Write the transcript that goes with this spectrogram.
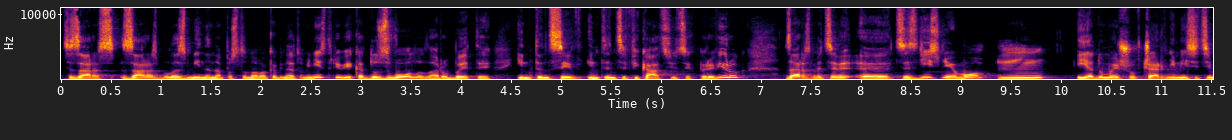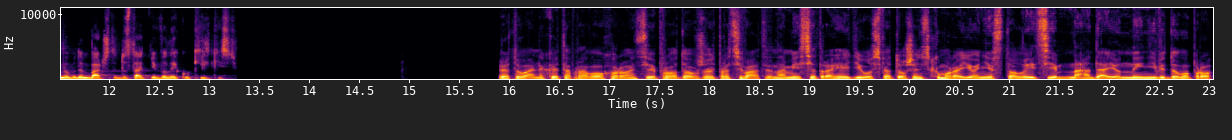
Це зараз зараз була змінена постанова кабінету міністрів, яка дозволила робити інтенсив інтенсифікацію цих перевірок. Зараз ми це, е, це здійснюємо. І я думаю, що в червні місяці ми будемо бачити достатньо велику кількість. Рятувальники та правоохоронці продовжують працювати на місці трагедії у Святошинському районі столиці. Нагадаю, нині відомо про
